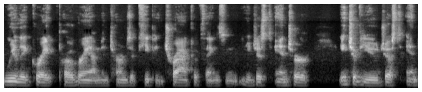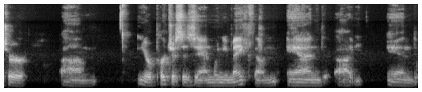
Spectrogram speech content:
really great program in terms of keeping track of things, and you just enter. Each of you just enter um, your purchases in when you make them, and uh, and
